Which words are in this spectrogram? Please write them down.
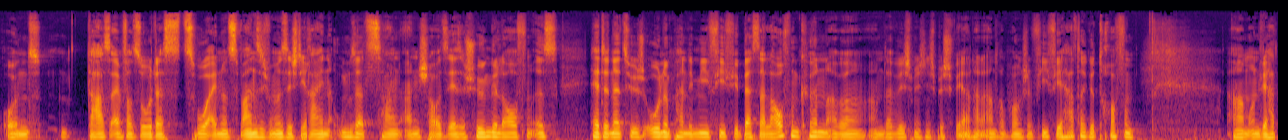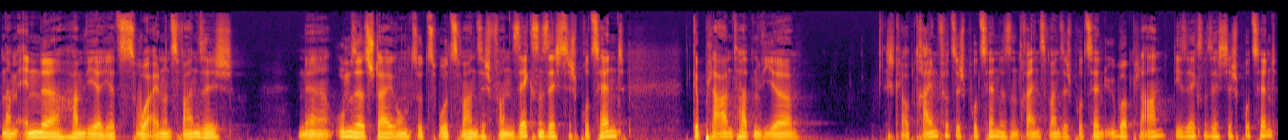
Und da ist einfach so, dass 2021, wenn man sich die reinen Umsatzzahlen anschaut, sehr, sehr schön gelaufen ist. Hätte natürlich ohne Pandemie viel, viel besser laufen können, aber ähm, da will ich mich nicht beschweren, hat andere Branchen viel, viel härter getroffen. Ähm, und wir hatten am Ende, haben wir jetzt 2021 eine Umsatzsteigerung zu 2020 von 66 Prozent. Geplant hatten wir, ich glaube, 43 Prozent, das sind 23 Prozent über Plan, die 66 Prozent.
